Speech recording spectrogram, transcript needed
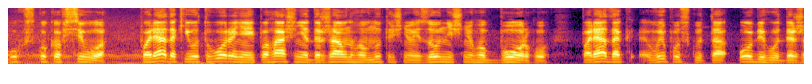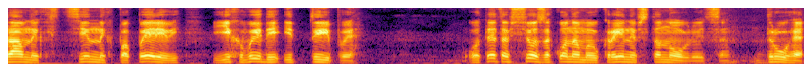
Ух, сколько всього. Порядок і утворення і погашення державного внутрішнього і зовнішнього боргу, порядок випуску та обігу державних цінних паперів, їх види і типи. От це все законами України встановлюється. Друге.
